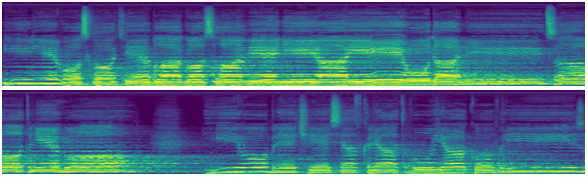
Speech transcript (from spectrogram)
И не восходе благословения облечеся в клятву, яко в ризу,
